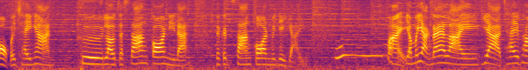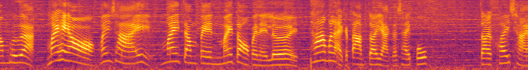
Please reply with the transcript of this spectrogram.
ออกไปใช้งาน คือเราจะสร้างก้อนนี้ละจะก็สร้างก้อนมันใหญ่ๆไม่ยังไม่อยากได้อะไร อย่าใช้พร่ำเพื่อ ไม่ให้ออกไม่ใช้ไม่จำเป็นไม่ต้องออกไปไหนเลย ถ้าเมื่อไหร่ก็ตามจอยอยากจะใช้ปุ๊บจอยค่อยใช้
